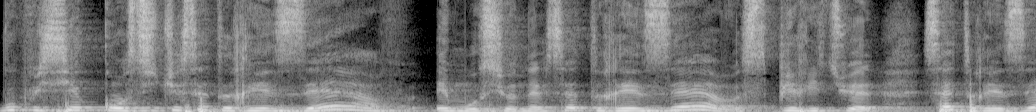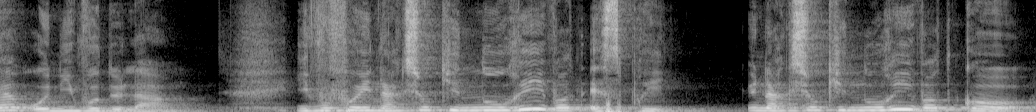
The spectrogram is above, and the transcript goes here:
vous puissiez constituer cette réserve émotionnelle, cette réserve spirituelle, cette réserve au niveau de l'âme? Il vous faut une action qui nourrit votre esprit, une action qui nourrit votre corps,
